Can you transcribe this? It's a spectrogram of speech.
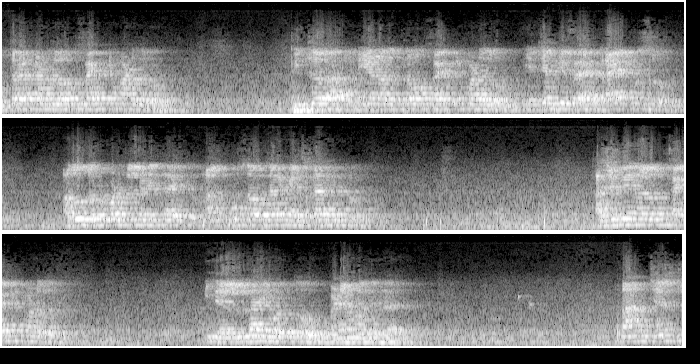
ಉತ್ತರಾಖಂಡದಲ್ಲಿ ಒಂದು ಫ್ಯಾಕ್ಟರಿ ಮಾಡಿದ್ರು. ಪಿಂಜೋರ ಹರಿಯಾಣದ ಹತ್ರ ಒಂದು ಫ್ಯಾಕ್ಟ್ರಿ ಮಾಡೋದು ಎಚ್ ಎಂ ಟಿ ಟ್ರ್ಯಾಕ್ಟರ್ಸ್ ಅದು ದೊಡ್ಡ ಮಟ್ಟದಲ್ಲಿ ನಡೀತಾ ಇತ್ತು. ನಾಲ್ಕು ಸಾವಿರ ಜನ ಕೆಲಸಗಾರರಿದ್ರು ಅಜಮೀನಲ್ಲಿ ಒಂದು ಫ್ಯಾಕ್ಟರಿ ಮಾಡೋದು ಇದೆಲ್ಲ ಇವತ್ತು ಬೆಳೆ ನಾನ್ ನಾನು ಜಸ್ಟ್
